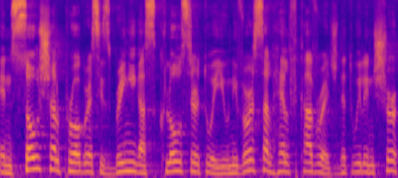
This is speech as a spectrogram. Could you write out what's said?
And social progress is bringing us closer to a universal health coverage that will ensure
